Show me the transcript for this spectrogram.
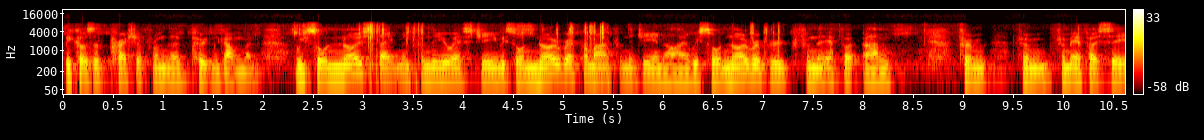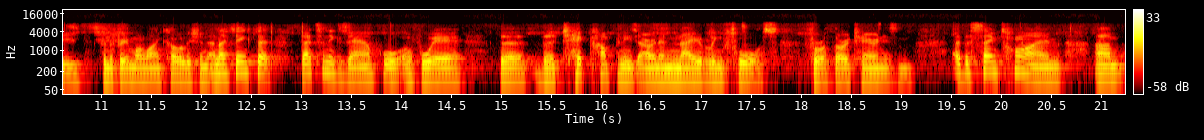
because of pressure from the Putin government. We saw no statement from the USG. We saw no reprimand from the GNI. We saw no rebuke from the um, from from from FOC, from the Freedom Online Coalition. And I think that that's an example of where the the tech companies are an enabling force for authoritarianism. At the same time, um,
